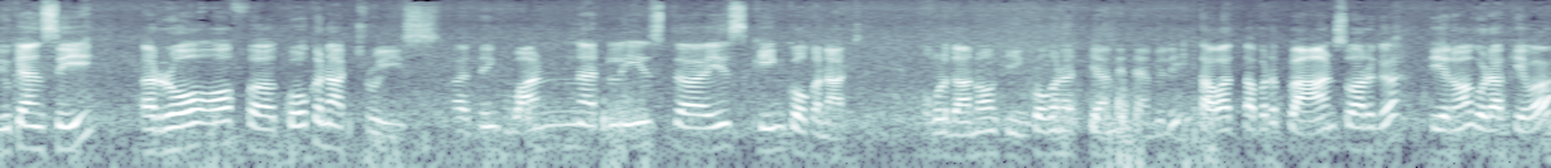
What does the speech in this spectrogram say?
you can see a row of uh, coconut trees. I think one at least uh, is king coconut. ඔගොල්ලෝ දන්නවා king coconut කියන්නේ තැඹිලි. තවත් අපිට plants වර්ග තියෙනවා ගොඩක් ඒවා.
